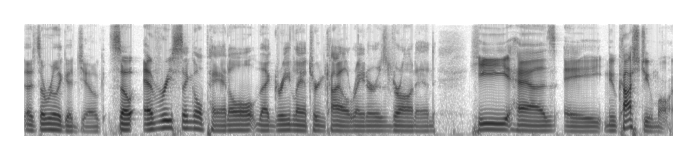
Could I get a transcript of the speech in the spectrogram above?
It's a really good joke. So every single panel that Green Lantern Kyle Rayner is drawn in, he has a new costume on.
